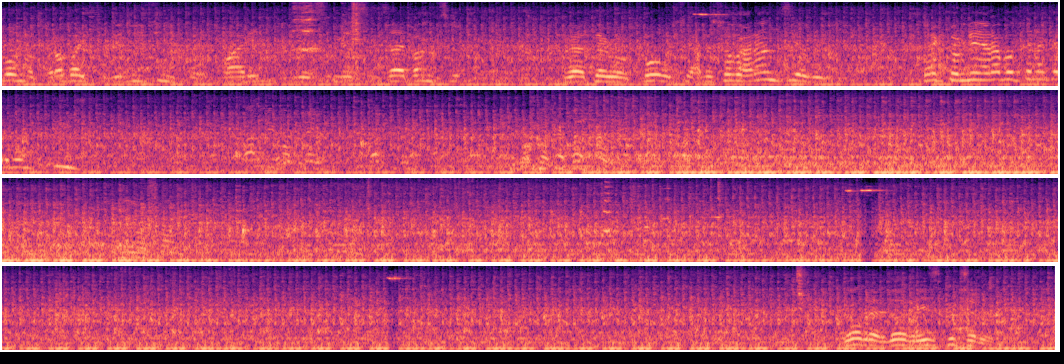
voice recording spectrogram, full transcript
slobodno probajte, vidi snite pari, mislim, mislim, zajebanci, gledajte go, kousi, ali s ovoga ranci ovi, traktor nije rabote na karbon, ništa. Dobre, dobro, isključeno.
